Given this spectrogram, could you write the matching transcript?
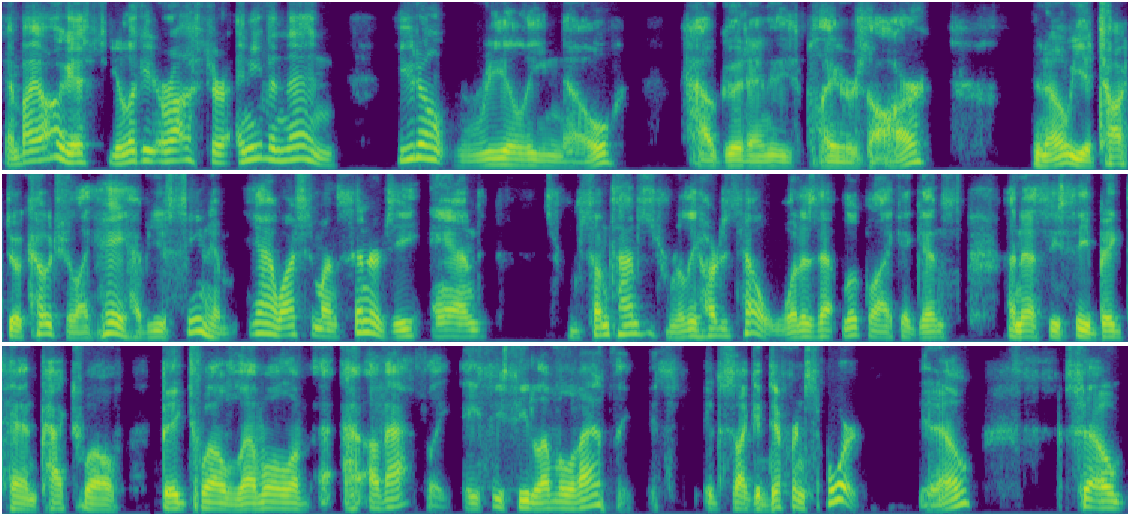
And by August, you look at your roster, and even then, you don't really know how good any of these players are. You know, you talk to a coach, you're like, hey, have you seen him? Yeah, I watched him on Synergy. And sometimes it's really hard to tell. What does that look like against an SEC, Big 10, Pac 12, Big 12 level of, of athlete, ACC level of athlete? It's, it's like a different sport, you know? So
